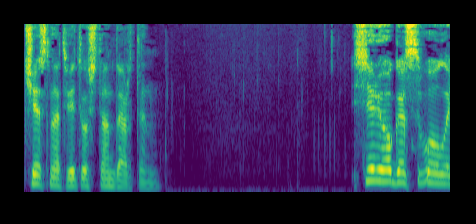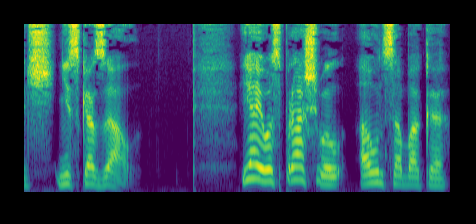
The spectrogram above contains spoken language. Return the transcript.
честно ответил Штандартен. «Серега, сволочь, не сказал. Я его спрашивал, а он, собака,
